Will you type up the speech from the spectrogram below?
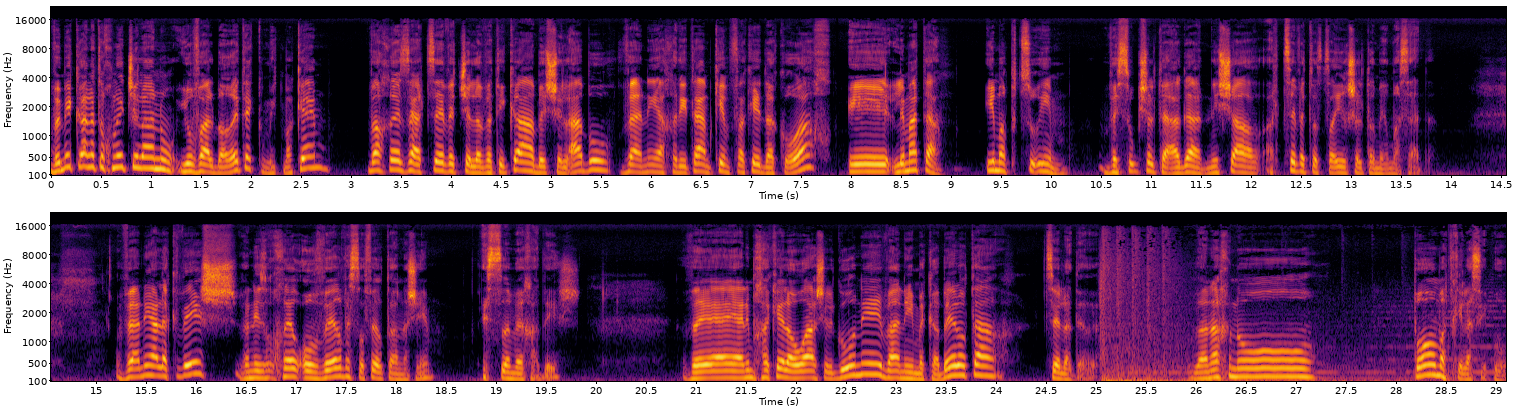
ומכאן התוכנית שלנו, יובל ברתק מתמקם, ואחרי זה הצוות של הוותיקה בשל אבו, ואני יחד איתם כמפקד הכוח. אה, למטה, עם הפצועים וסוג של תאגד, נשאר הצוות הצעיר של תמיר מסד. ואני על הכביש, ואני זוכר עובר וסופר את האנשים, 21 איש. ואני מחכה להוראה של גוני, ואני מקבל אותה, צא לדרך. ואנחנו... פה מתחיל הסיפור.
